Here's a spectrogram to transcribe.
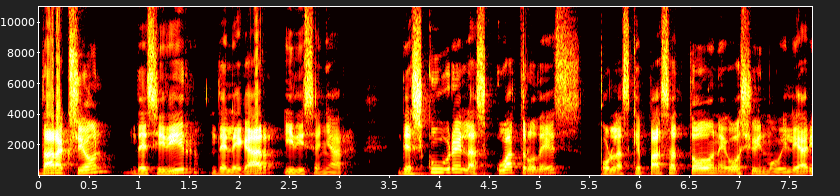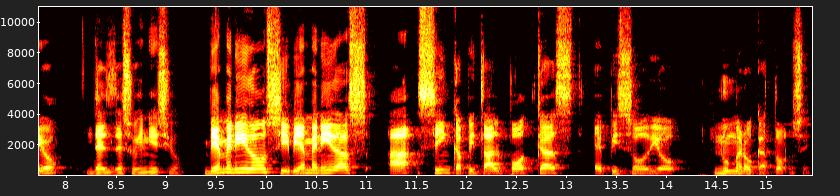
Dar acción, decidir, delegar y diseñar. Descubre las 4 Ds por las que pasa todo negocio inmobiliario desde su inicio. Bienvenidos y bienvenidas a Sin Capital Podcast, episodio número 14.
